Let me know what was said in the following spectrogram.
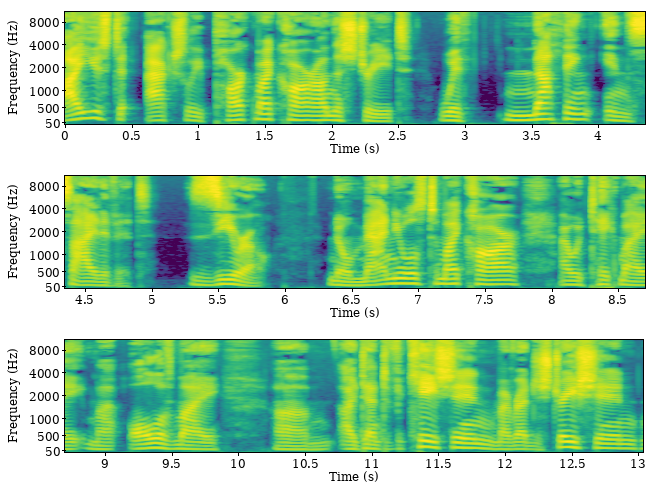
I used to actually park my car on the street with nothing inside of it. Zero. No manuals to my car. I would take my, my, all of my, um, identification, my registration,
